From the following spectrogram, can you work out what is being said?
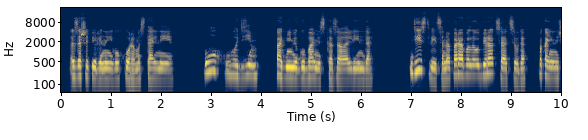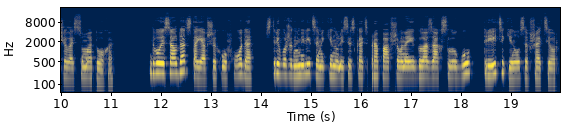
– зашипели на него хором остальные. «Уходим», – одними губами сказала Линда. Действительно, пора было убираться отсюда, пока не началась суматоха. Двое солдат, стоявших у входа, с тревоженными лицами кинулись искать пропавшего на их глазах слугу, третий кинулся в шатер.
